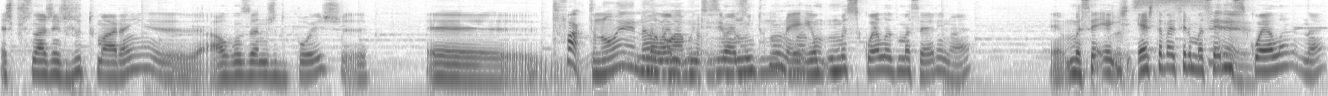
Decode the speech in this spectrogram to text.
as personagens retomarem eh, alguns anos depois. eh, De facto, não é? Não, não, é, há muitos não exemplos. é muito comum, não- é, não- é uma sequela de uma série, não é? É uma sé- é- esta vai ser uma série É. sequela, não é?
